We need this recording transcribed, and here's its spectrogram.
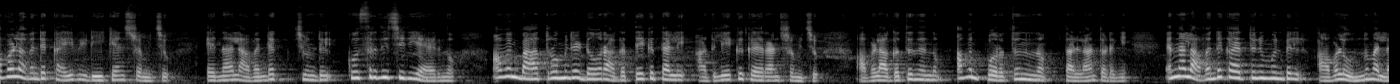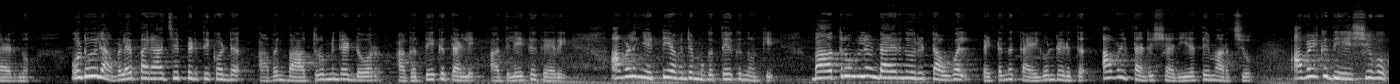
അവൾ അവന്റെ കൈ വിടിയിക്കാൻ ശ്രമിച്ചു. എന്നാൽ അവന്റെ ചുണ്ടിൽ കുസൃതി ചിരിയായിരുന്നു അവൻ ബാത്റൂമിന്റെ ഡോർ അകത്തേക്ക് തള്ളി അതിലേക്ക് കയറാൻ ശ്രമിച്ചു. അവൾ അകത്തു നിന്നും അവൻ പുറത്തു നിന്നും തള്ളാൻ തുടങ്ങി. എന്നാൽ അവന്റെ കാര്യത്തിനു മുൻപിൽ അവൾ ഒന്നുമല്ലായിരുന്നു. ഒടുവിൽ അവളെ പരാജയപ്പെടുത്തിക്കൊണ്ട് അവൻ ബാത്റൂമിന്റെ ഡോർ അകത്തേക്ക് തള്ളി അതിലേക്ക് കയറി. അവൾ ഞെട്ടി അവന്റെ മുഖത്തേക്ക് നോക്കി. ബാത്റൂമിലുണ്ടായിരുന്ന ഒരു ടവൽ പെട്ടെന്ന് കൈകൊണ്ടെടുത്ത് അവൾ തന്റെ ശരീരത്തെ മറച്ചു. അവൾക്ക് ദേഷ്യവും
